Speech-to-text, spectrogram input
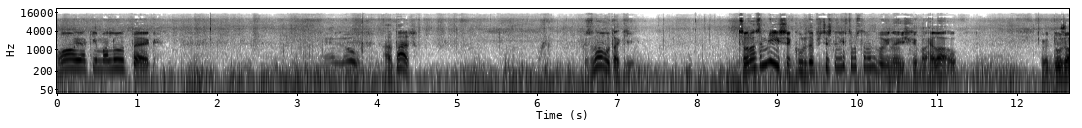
O, jaki malutek. Hello. Ale patrz. Znowu taki. Coraz mniejszy, kurde, przecież to nie w tą stronę powinno iść chyba. Hello. Duża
